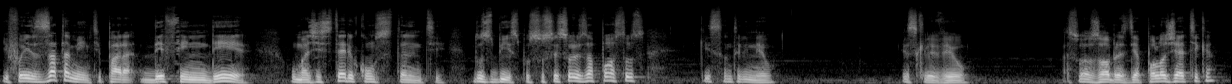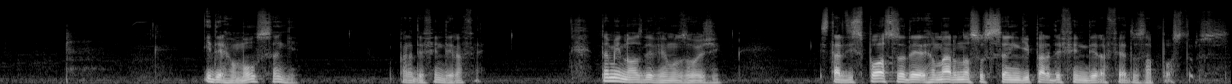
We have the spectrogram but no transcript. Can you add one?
E foi exatamente para defender o magistério constante dos bispos, sucessores apóstolos, que Santo Irineu escreveu as suas obras de apologética e derramou sangue para defender a fé. Também nós devemos hoje estar dispostos a derramar o nosso sangue para defender a fé dos apóstolos.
